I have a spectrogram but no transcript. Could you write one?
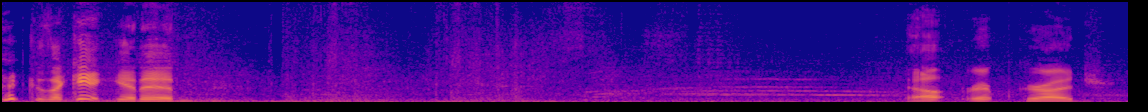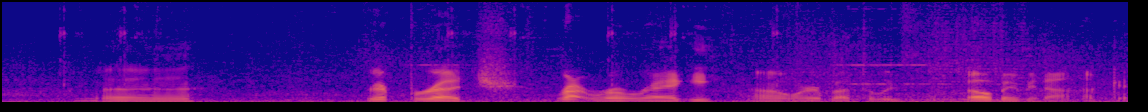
because I can't get in. Yep, rip grudge. Uh, rip rudge. Rutro raggy. Oh, we're about to lose. Oh, maybe not. Okay.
